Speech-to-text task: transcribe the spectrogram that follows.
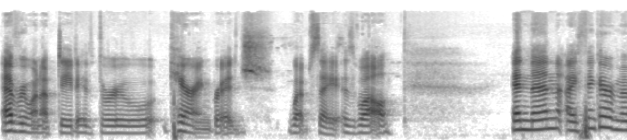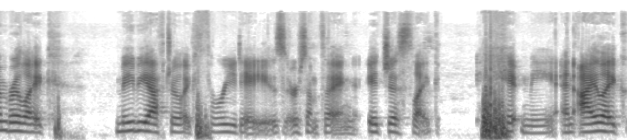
everyone updated through Caring Bridge website as well. And then I think I remember like maybe after like three days or something, it just like hit me. And I like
